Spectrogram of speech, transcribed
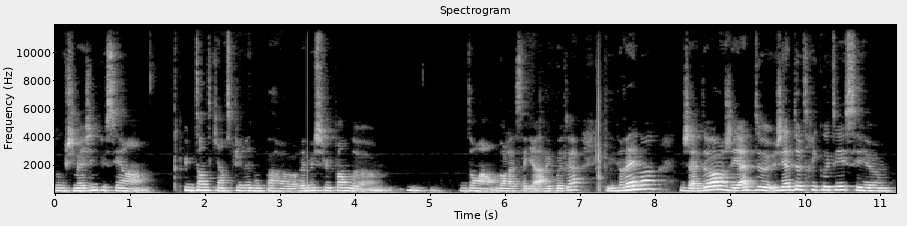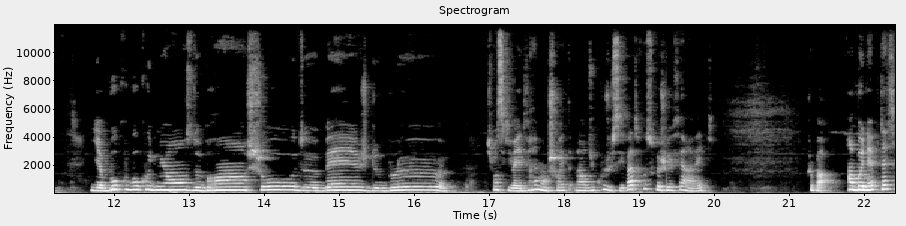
donc j'imagine que c'est un, une teinte qui est inspirée donc par Remus Lupin de, dans, dans, la saga Harry Potter. Et vraiment, j'adore, j'ai hâte, de, hâte de le tricoter. C'est il y a beaucoup, beaucoup de nuances, de brun chaud, de beige, de bleu. Je pense qu'il va être vraiment chouette. Alors du coup, je sais pas trop ce que je vais faire avec. Pas. Un bonnet peut-être?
